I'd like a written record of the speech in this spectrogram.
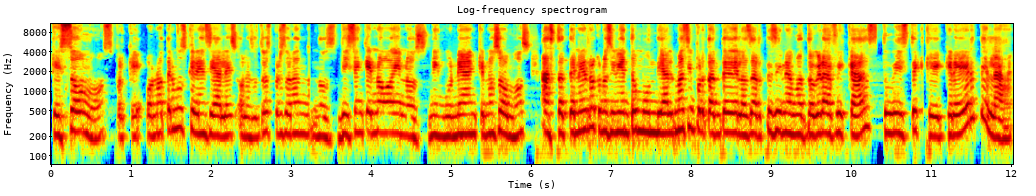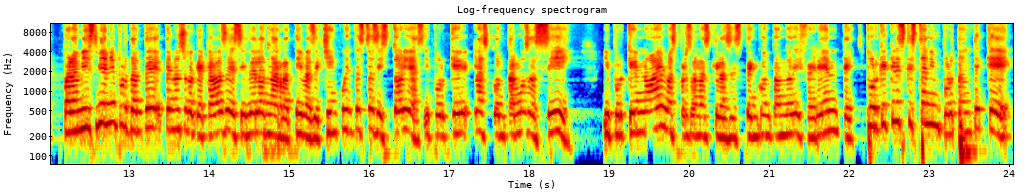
que somos, porque o no tenemos credenciales o las otras personas nos dicen que no y nos ningunean que no somos, hasta tener reconocimiento mundial más importante de las artes cinematográficas, tuviste que creértela. Para mí es bien importante, tener lo que acabas de decir de las narrativas, de quién cuenta estas historias y por qué las contamos así y por qué no hay más personas que las estén contando diferente. ¿Por qué crees que es tan importante que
